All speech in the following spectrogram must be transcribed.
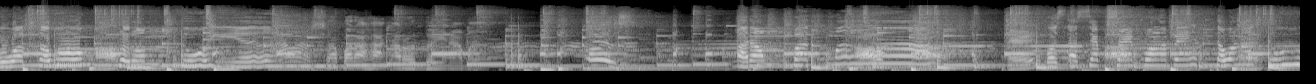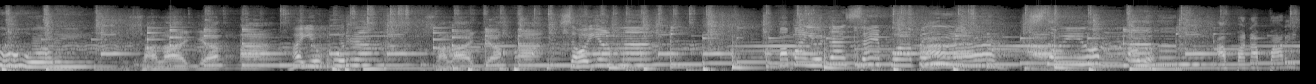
Buat kawung dorong kuya ah, Sabaraha ngarondoi nama. Us. Ngarambat mah. Eh? Bos asep ah. sampol bentol eh? turi. Salajang na. Hayu kurang. Salajang na. Soyong Mama yuda sampol bentol ah. Soyong na apa naparit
